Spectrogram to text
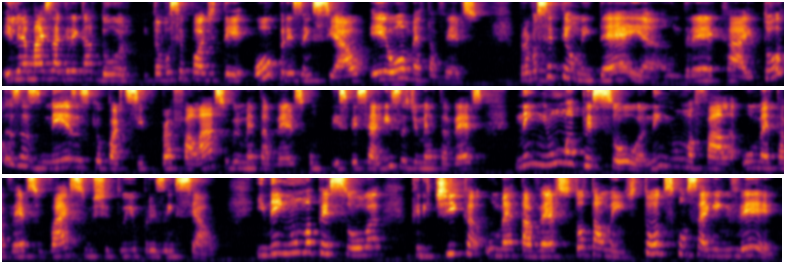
Ele é mais agregador. Então você pode ter o presencial e o metaverso. Para você ter uma ideia, André, Caio, todas as mesas que eu participo para falar sobre metaverso com especialistas de metaverso, nenhuma pessoa, nenhuma fala o metaverso vai substituir o presencial. E nenhuma pessoa critica o metaverso totalmente. Todos conseguem ver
